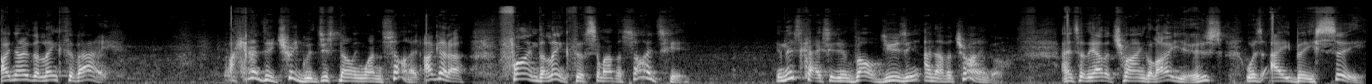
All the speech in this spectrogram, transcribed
I know the length of A. I can't do trig with just knowing one side. I got to find the length of some other sides here. In this case, it involved using another triangle. And so the other triangle I used was ABC,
